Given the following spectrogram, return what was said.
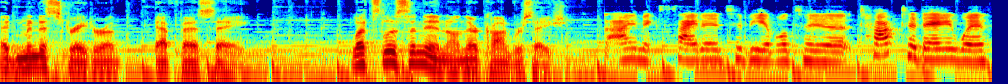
administrator of FSA. Let's listen in on their conversation. I'm excited to be able to talk today with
